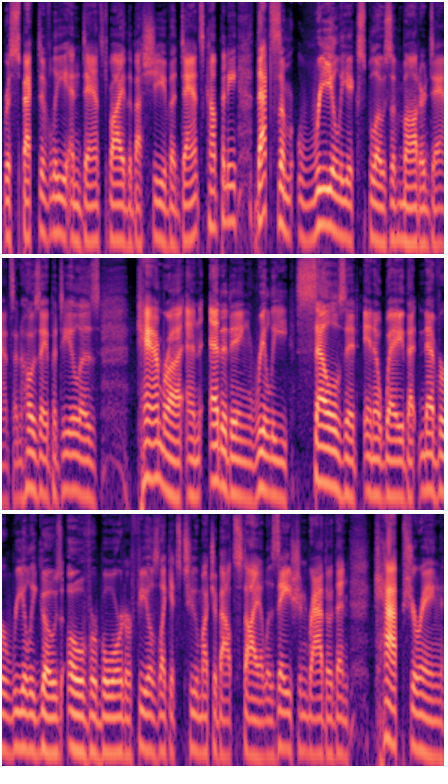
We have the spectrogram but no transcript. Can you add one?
respectively, and danced by the Batsheva Dance Company. That's some really explosive explosive modern dance. And Jose Padilha's camera and editing really sells it in a way that never really goes overboard or feels like it's too much about stylization rather than capturing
